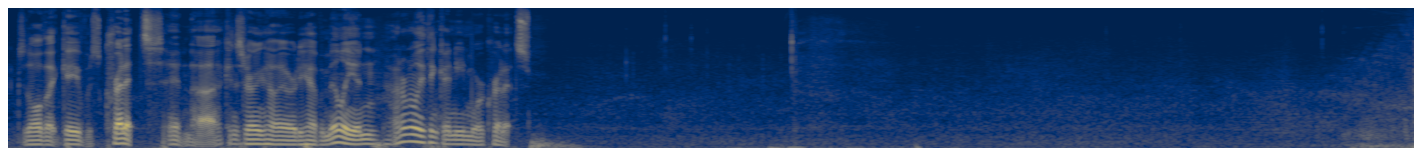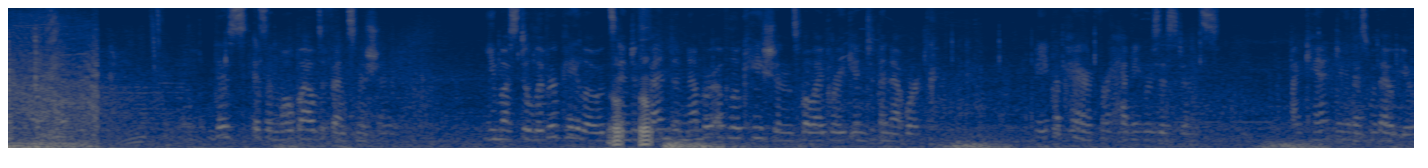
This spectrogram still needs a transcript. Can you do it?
Because all that gave was credits, and uh, considering how I already have a million, I don't really think I need more credits. This is a mobile defense mission. You must deliver payloads Oh, and oh. defend a number of locations while I break into the network. Be prepared for heavy resistance. I can't do this without you.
